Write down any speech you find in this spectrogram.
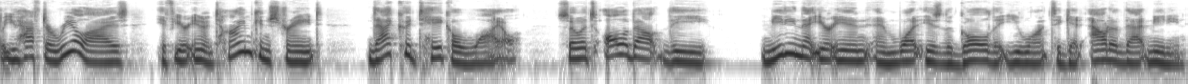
But you have to realize if you're in a time constraint, that could take a while. So it's all about the meeting that you're in and what is the goal that you want to get out of that meeting.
